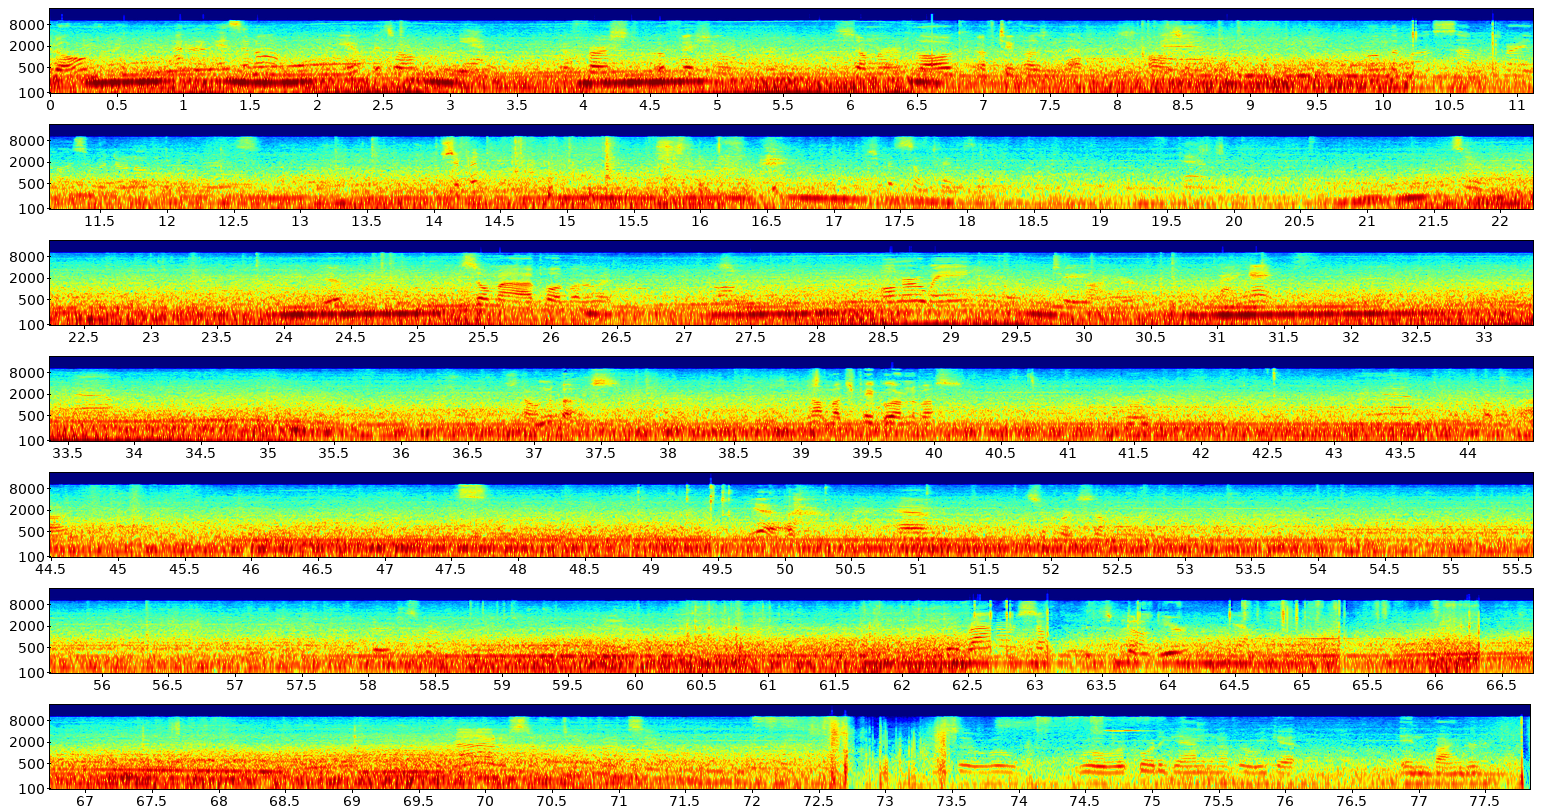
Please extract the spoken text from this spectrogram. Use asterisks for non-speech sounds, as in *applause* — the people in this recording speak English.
it on? I don't know. Is it on? Yep, it's on. Yeah. The first official summer vlog of 2011. It's awesome. Um, on the bus and it's very loud, so we don't know if you can hear us. Should put. Should put subtitles. Um, so, Yep. It's on my iPod, by the way. on our way to Bangor. Bangay. Um, Just on the bus. Not much people on the bus. *laughs* um. Yeah. Um, let's record some of it. Yeah. we ran our stuff. Let's put it here. Yeah. Ran out of stuff to talk about, so. So we'll we'll record again whenever we get in Bangor.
